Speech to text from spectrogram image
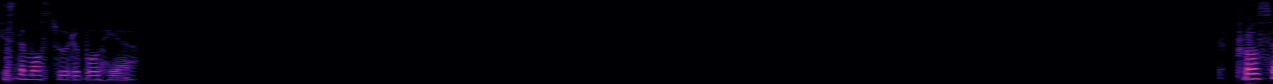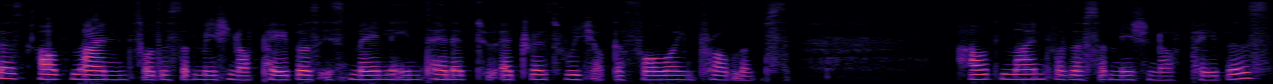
is the most suitable here. Process outlined for the submission of papers is mainly intended to address which of the following problems. Outline for the submission of papers.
